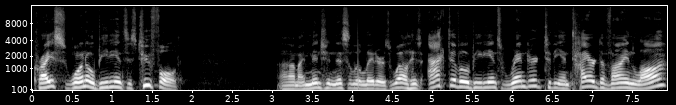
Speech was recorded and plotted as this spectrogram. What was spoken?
Christ's one obedience is twofold um, I mentioned this a little later as well. His active obedience rendered to the entire divine law,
